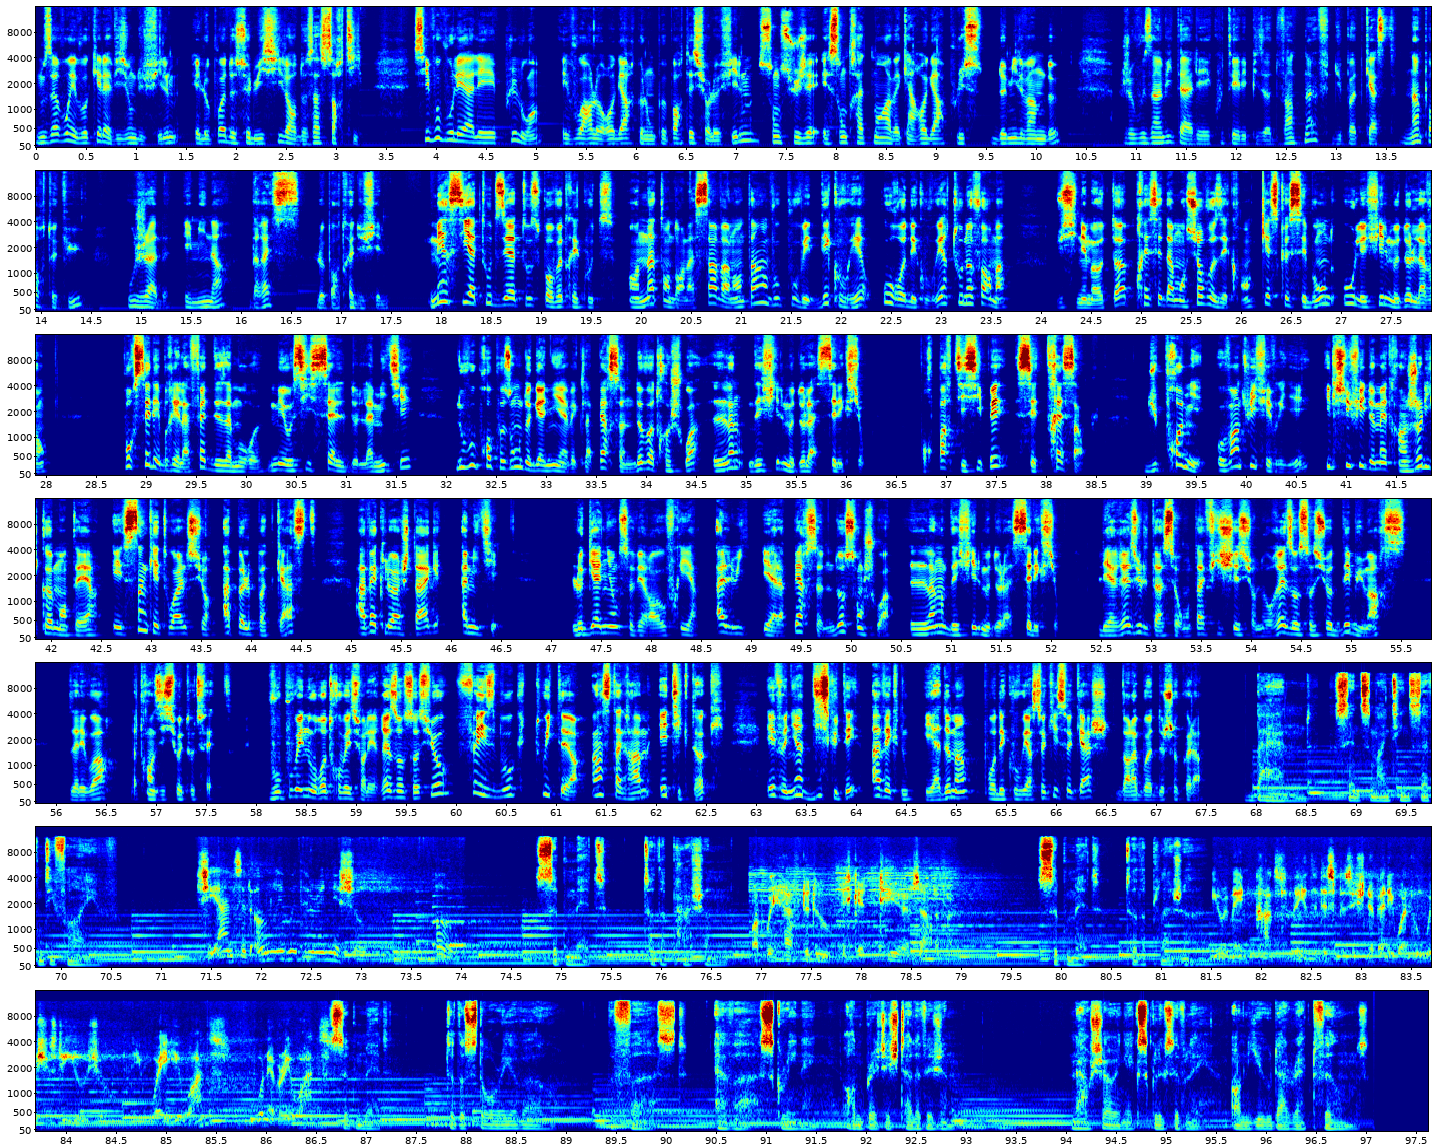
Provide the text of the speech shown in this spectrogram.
Nous avons évoqué la vision du film et le poids de celui-ci lors de sa sortie. Si vous voulez aller plus loin et voir le regard que l'on peut porter sur le film, son sujet et son traitement avec un regard plus 2022, je vous invite à aller écouter l'épisode 29 du podcast N'importe qui, où Jade et Mina dressent le portrait du film. Merci à toutes et à tous pour votre écoute. En attendant la Saint-Valentin, vous pouvez découvrir ou redécouvrir tous nos formats. Du cinéma au top, précédemment sur vos écrans, Qu'est-ce que c'est Bond ou les films de l'avant. Pour célébrer la fête des amoureux, mais aussi celle de l'amitié, nous vous proposons de gagner avec la personne de votre choix l'un des films de la sélection. Pour participer, c'est très simple. Du 1er au 28 février, il suffit de mettre un joli commentaire et 5 étoiles sur Apple Podcast avec le hashtag amitié. Le gagnant se verra offrir à lui et à la personne de son choix l'un des films de la sélection. Les résultats seront affichés sur nos réseaux sociaux début mars. Vous allez voir, la transition est toute faite. Vous pouvez nous retrouver sur les réseaux sociaux, Facebook, Twitter, Instagram et TikTok, et venir discuter avec nous. Et à demain pour découvrir ce qui se cache dans la boîte de chocolat. Banned since 1975. She answered only with her initial, O. Submit to the passion. What we have to do is get tears out of her. Submit to the pleasure. You remain constantly at the disposition of anyone who wishes to use you, any way he wants, whenever he wants. Submit to the story of O, the first ever screening on British television. Now showing exclusively on U Direct Films.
